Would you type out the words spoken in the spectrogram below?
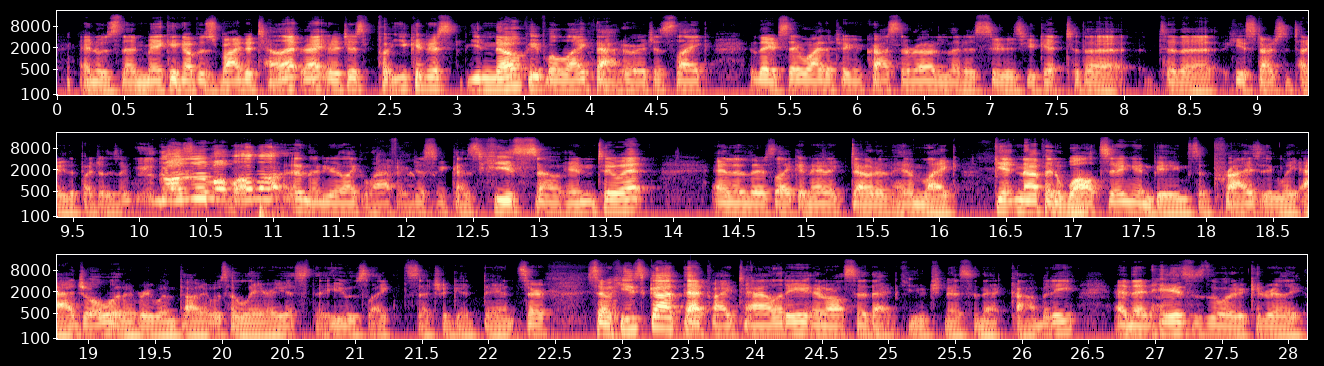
and was then making up his mind to tell it right? And it just put you could just you know people like that who are just like they'd say why they're taking across the road and then as soon as you get to the to the he starts to tell you the punch he's like blah, blah, blah, blah, and then you're like laughing just because he's so into it and then there's like an anecdote of him like getting up and waltzing and being surprisingly agile and everyone thought it was hilarious that he was like such a good dancer. So he's got that vitality and also that hugeness and that comedy. And then hayes is the one who can really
